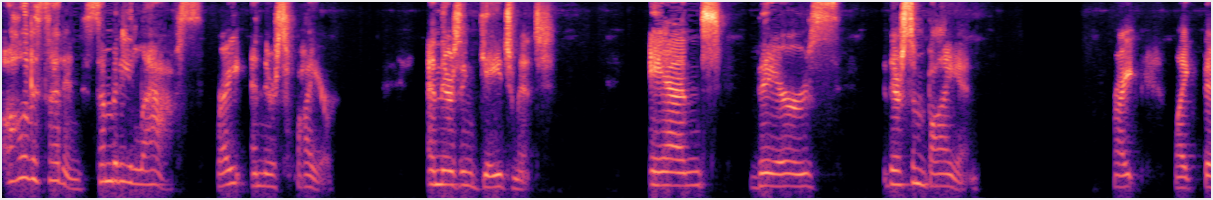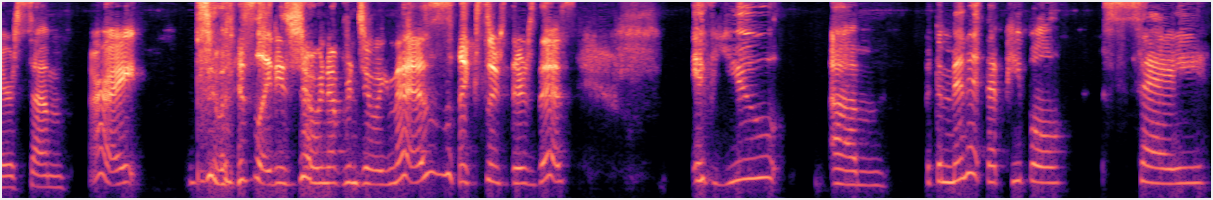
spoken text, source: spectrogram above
all of a sudden somebody laughs right and there's fire and there's engagement and there's there's some buy-in right? Like there's some all right so this lady's showing up and doing this like so there's this. If you um but the minute that people say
